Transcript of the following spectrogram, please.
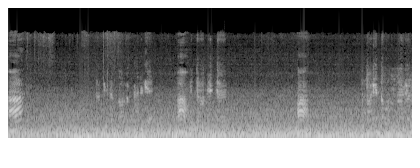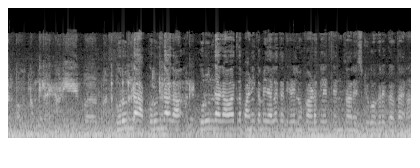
हा हा. हा. कुरुंदा कुरुंदा गाव कुरुंदा गावातलं पाणी कमी झालं तर तिकडे लोक अडकलेत त्यांचा रेस्क्यू वगैरे करताय ना?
